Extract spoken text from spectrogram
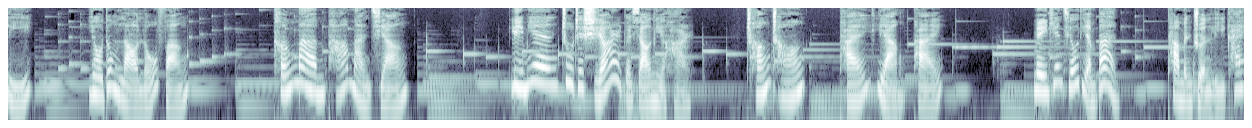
里有栋老楼房，藤蔓爬满墙，里面住着十二个小女孩，常常排两排。每天九点半，她们准离开，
